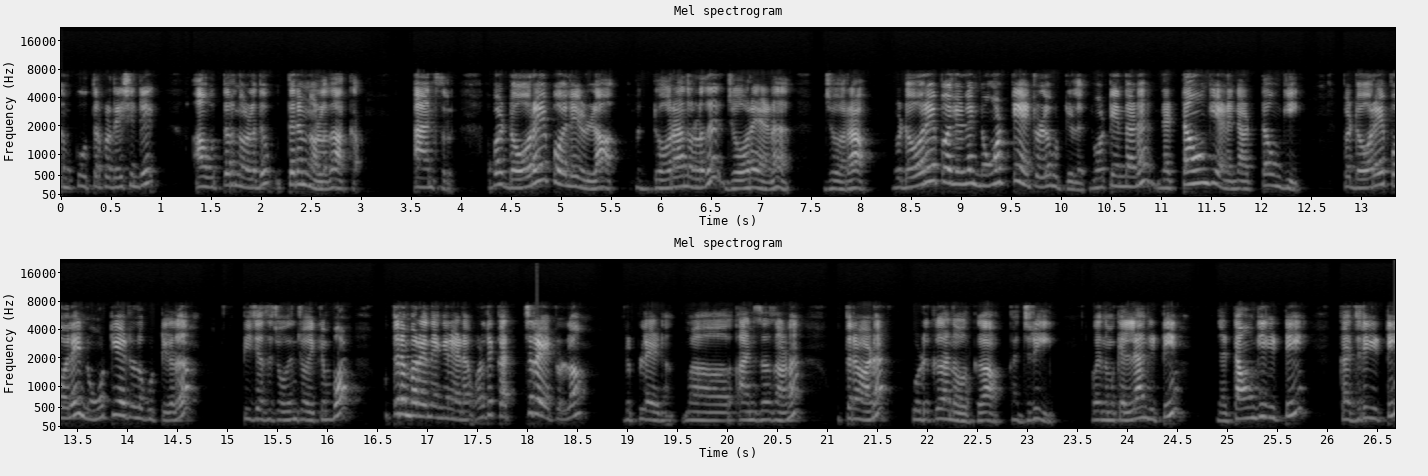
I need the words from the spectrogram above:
നമുക്ക് ഉത്തർപ്രദേശിന്റെ ആ ഉത്തരം എന്നുള്ളത് ഉത്തരം എന്നുള്ളതാക്കാം. ആൻസർ അപ്പൊ ഡോറയെ പോലെയുള്ള ഡോറ എന്നുള്ളത് ജോറയാണ് ജോറ. അപ്പൊ ഡോറയെ പോലെയുള്ള നോട്ടി ആയിട്ടുള്ള കുട്ടികൾ നോട്ടി എന്താണ്? നെട്ടൗങ്കിയാണ് നട്ടൗങ്കി. അപ്പൊ ഡോറയെ പോലെ നോട്ടി ആയിട്ടുള്ള കുട്ടികൾ ടീച്ചേഴ്സ് ചോദ്യം ചോദിക്കുമ്പോൾ ഉത്തരം പറയുന്നത് എങ്ങനെയാണ്? വളരെ കച്ചറയായിട്ടുള്ള റിപ്ലൈഡ് ആൻസേഴ്സ് ആണ് ഉത്തരമാണ് കൊടുക്കുക എന്ന് ഓർക്കുക. കജ്രി അപ്പൊ നമുക്ക് എല്ലാം കിട്ടി നെട്ടൗങ്കി കിട്ടി കജ്രി കിട്ടി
